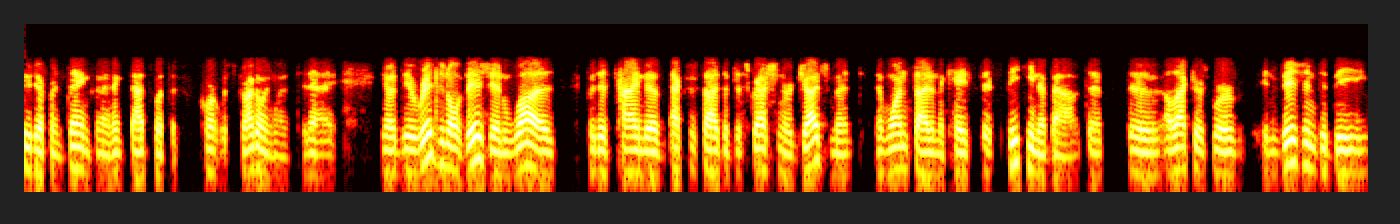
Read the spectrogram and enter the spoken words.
two different things, and I think that's what the court was struggling with today. You know, the original vision was for this kind of exercise of discretion or judgment that one side in the case is speaking about, that the electors were envisioned to be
